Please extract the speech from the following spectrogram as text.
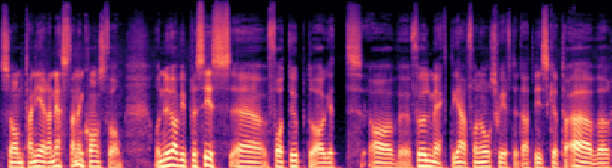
som tangerar nästan en konstform. Och nu har vi precis eh, fått uppdraget av fullmäktige här från årsskiftet att vi ska ta över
